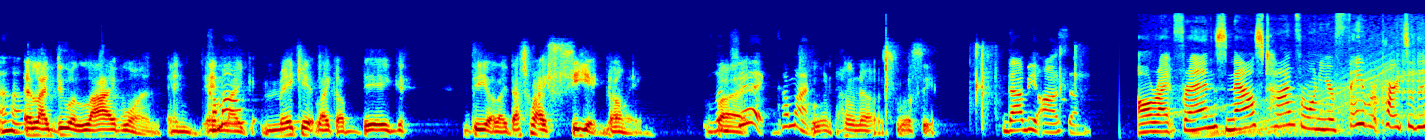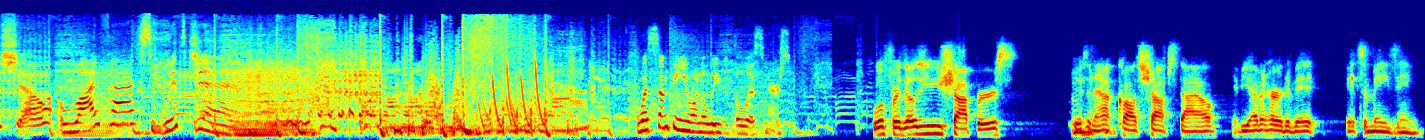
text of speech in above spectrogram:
Uh-huh. and like do a live one and and on. like make it like a big deal. Like that's where I see it going. but- Legit. Come on. Who who knows? We'll see. That'd be awesome. All right, friends, now's time for one of your favorite parts of the show Life Hacks with Jen. What's something you want to leave with the listeners? Well, for those of you shoppers, there's Mhm. an app called Shop Style. If you haven't heard of it, it's amazing.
